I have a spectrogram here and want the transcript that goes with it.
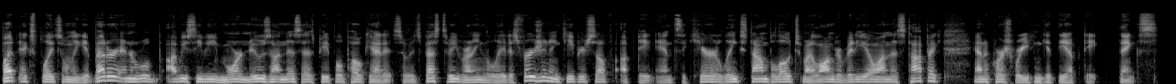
but exploits only get better, and it will obviously be more news on this as people poke at it, so it's best to be running the latest version and keep yourself update and secure. Links down below to my longer video on this topic, and of course where you can get the update. Thanks.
